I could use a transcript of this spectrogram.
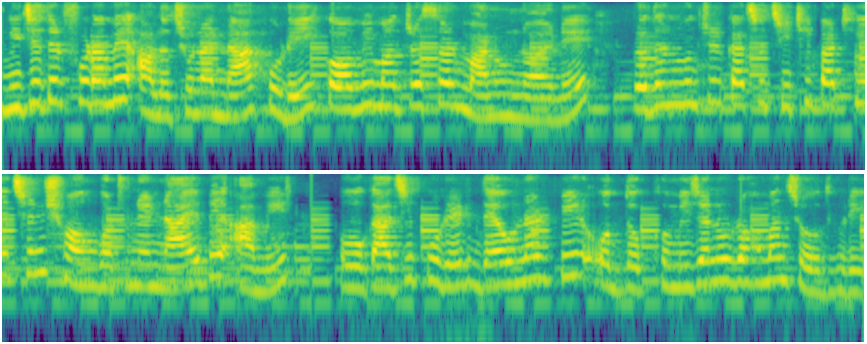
নিজেদের ফোরামে আলোচনা না করেই কওমি মাদ্রাসার মান উন্নয়নে প্রধানমন্ত্রীর কাছে চিঠি পাঠিয়েছেন সংগঠনের নায়েবে আমির ও গাজীপুরের দেওনার পীর অধ্যক্ষ মিজানুর রহমান চৌধুরী।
